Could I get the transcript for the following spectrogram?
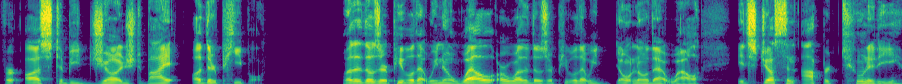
for us to be judged by other people. Whether those are people that we know well or whether those are people that we don't know that well, it's just an opportunity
